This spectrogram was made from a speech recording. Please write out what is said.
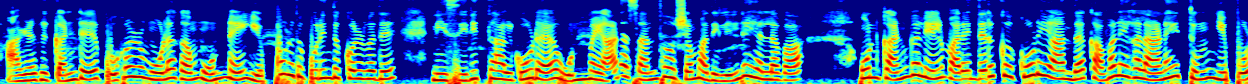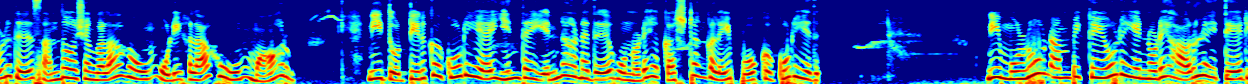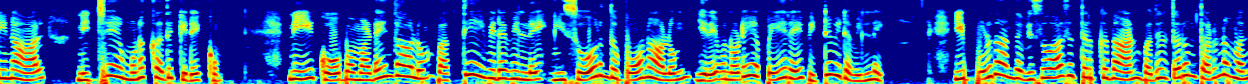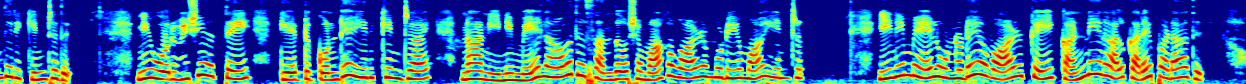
அழகு கண்டு புகழும் உலகம் உன்னை எப்பொழுது புரிந்து கொள்வது? நீ சிரித்தால் கூட உண்மையான சந்தோஷம் அதில் இல்லை அல்லவா? உன் கண்களில் மறைந்திருக்கக்கூடிய அந்த கவலைகள் அனைத்தும் இப்பொழுது சந்தோஷங்களாகவும் ஒளிகளாகவும் மாறும். நீ தொட்டிருக்கக்கூடிய இந்த எண்ணானது உன்னுடைய கஷ்டங்களை போக்கக்கூடியது. நீ முழு நம்பிக்கையோடு என்னுடைய அருளை தேடினால் நிச்சயம் உனக்கு அது கிடைக்கும். நீ கோபமடைந்தாலும் பக்தியை விடவில்லை. நீ சோர்ந்து போனாலும் இறைவனுடைய பெயரை விட்டுவிடவில்லை. இப்பொழுது அந்த விசுவாசத்திற்கு தான் பதில் தரும் தருணம் வந்திருக்கின்றது. நீ ஒரு விஷயத்தை கேட்டுக்கொண்டே இருக்கின்றாய். நான் இனிமேலாவது சந்தோஷமாக வாழ முடியுமா என்று. இனிமேல் உன்னுடைய வாழ்க்கை கண்ணீரால் கரைப்படாது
